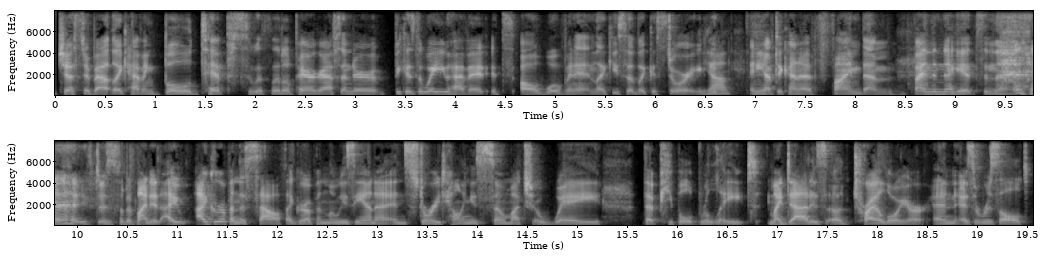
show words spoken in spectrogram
just about like having bold tips with little paragraphs under because the way you have it it's all woven in like you said like a story. Yeah. and you have to kind of find them find the nuggets in the you have to sort of find it. I, I grew up in the south. I grew up in louisiana and storytelling is so much a way that people relate. My dad is a trial lawyer, and as a result,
